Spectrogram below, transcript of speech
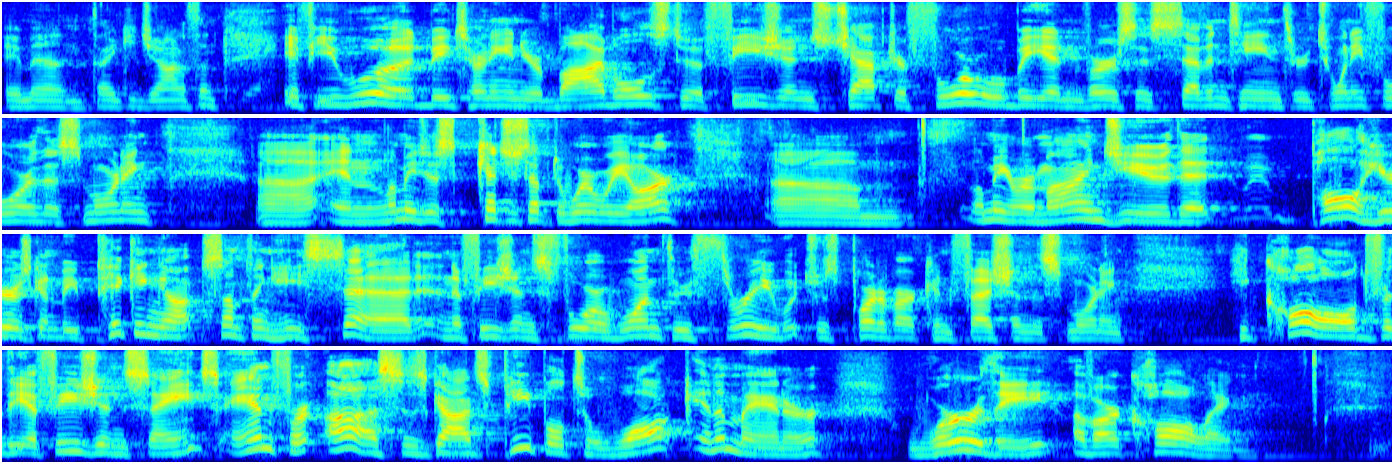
Amen. Thank you, Jonathan. If you would be turning in your Bibles to Ephesians chapter 4, we'll be in verses 17 through 24 this morning. Uh, and let me just catch us up to where we are. Um, let me remind you that Paul here is going to be picking up something he said in Ephesians 4 1 through 3, which was part of our confession this morning. He called for the Ephesian saints and for us as God's people to walk in a manner worthy of our calling.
